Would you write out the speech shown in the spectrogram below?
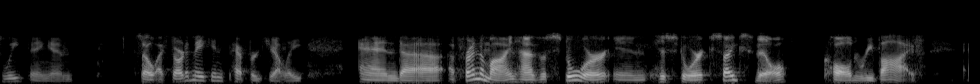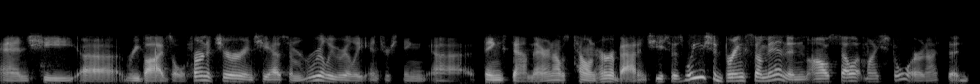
sweet thing in. So I started making pepper jelly, and uh, a friend of mine has a store in historic Sykesville called Revive, and she uh, revives old furniture, and she has some really really interesting uh, things down there. And I was telling her about it, and she says, "Well, you should bring some in, and I'll sell at my store." And I said,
